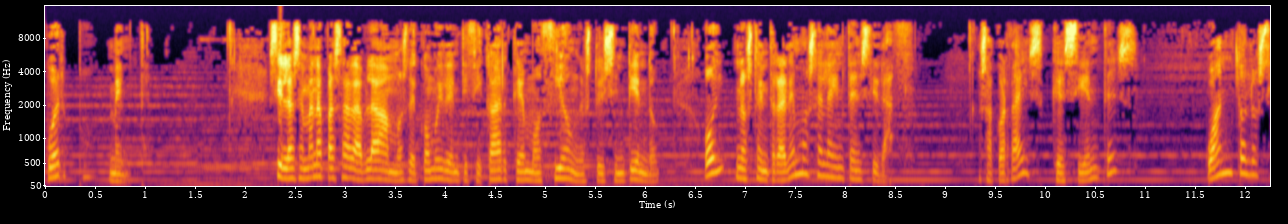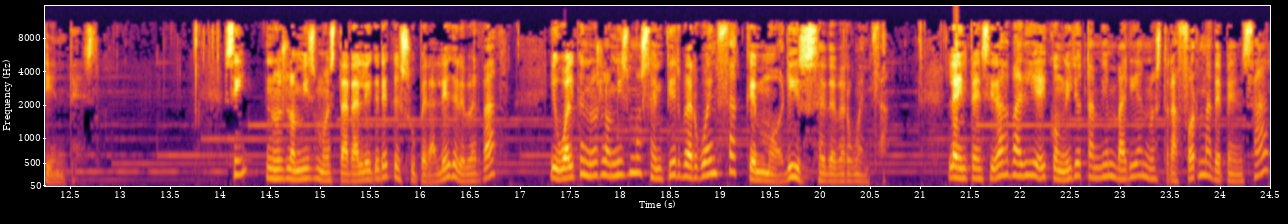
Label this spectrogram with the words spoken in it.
cuerpo-mente. Si la semana pasada hablábamos de cómo identificar qué emoción estoy sintiendo, hoy nos centraremos en la intensidad. ¿Os acordáis? ¿Qué sientes? ¿Cuánto lo sientes? Sí, no es lo mismo estar alegre que súper alegre, ¿verdad? Igual que no es lo mismo sentir vergüenza que morirse de vergüenza. La intensidad varía y con ello también varía nuestra forma de pensar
